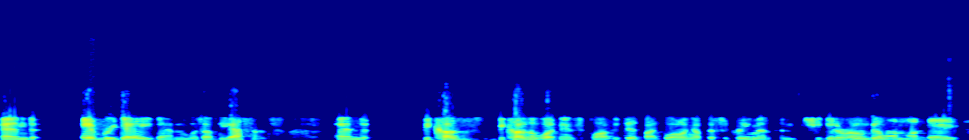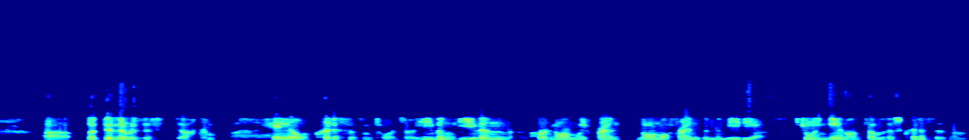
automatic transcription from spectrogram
and every day then was of the essence, and because because of what Nancy Pelosi did by blowing up this agreement, and she did her own bill on Monday, uh, but then there was this uh, hail of criticism towards her. Even even her normally friend normal friends in the media joined in on some of this criticism,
